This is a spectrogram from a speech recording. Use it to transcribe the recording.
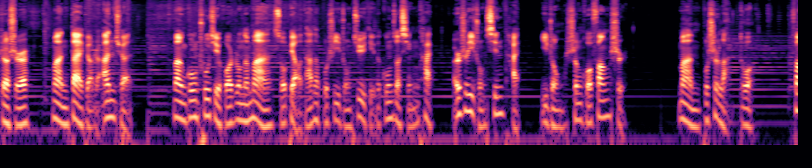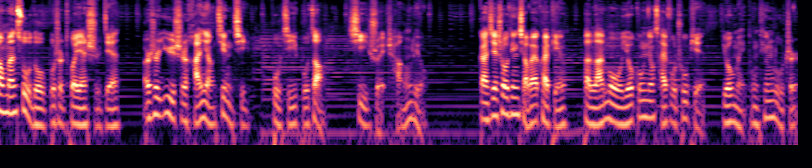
这时慢代表着安全。慢工出细活中的慢，所表达的不是一种具体的工作形态，而是一种心态，一种生活方式。慢不是懒惰，放慢速度不是拖延时间，而是遇事涵养静气，不急不躁，细水长流。感谢收听小白快评，本栏目由公牛财富出品，优美动听录制。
